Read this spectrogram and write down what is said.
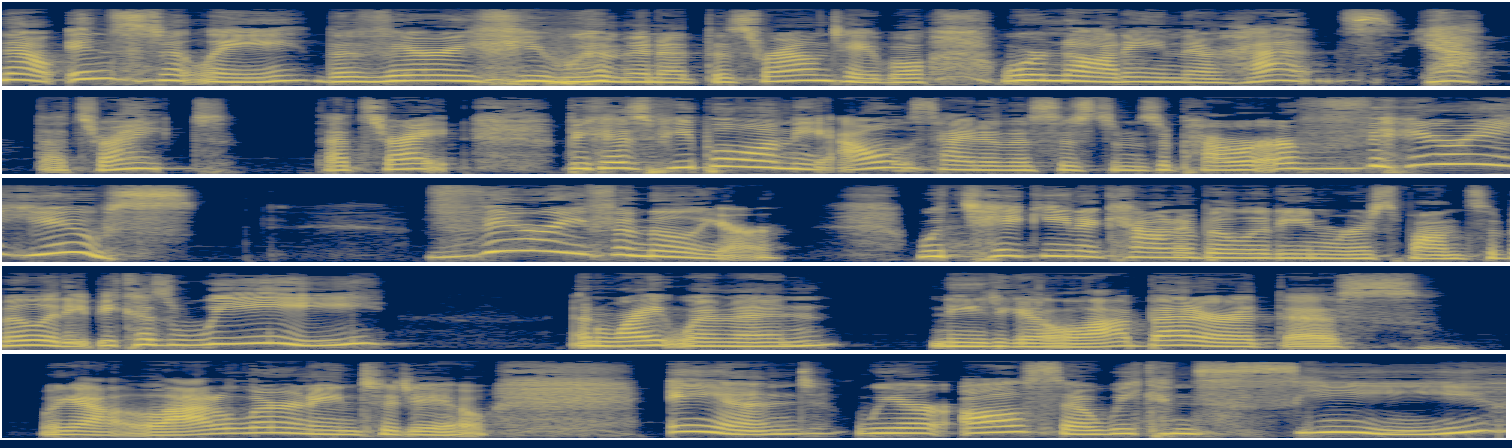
Now, instantly, the very few women at this roundtable were nodding their heads. Yeah, that's right. That's right. Because people on the outside of the systems of power are very used, very familiar with taking accountability and responsibility because we and white women need to get a lot better at this. We got a lot of learning to do. And we are also, we can see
